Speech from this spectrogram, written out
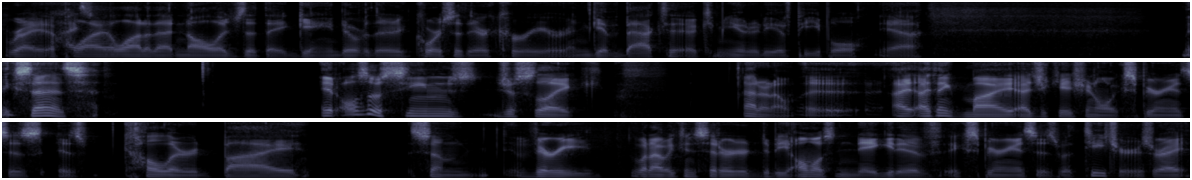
Right. Apply a lot of that knowledge that they gained over the course of their career and give back to a community of people. Yeah. Makes sense. It also seems just like, I don't know. Uh, I, I think my educational experience is, is colored by some very what I would consider to be almost negative experiences with teachers, right?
